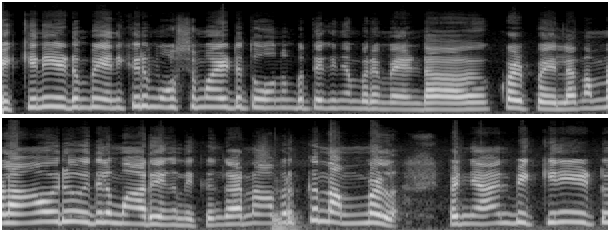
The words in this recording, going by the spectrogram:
ബിക്കിനി ഇടുമ്പോൾ എനിക്കൊരു മോശമായിട്ട് തോന്നുമ്പോഴത്തേക്ക് ഞാൻ പറയും വേണ്ട കുഴപ്പമില്ല. നമ്മൾ ആ ഒരു ഇതിൽ മാറി അങ്ങ് നിൽക്കും. കാരണം അവർക്ക് നമ്മൾ ഇപ്പൊ ഞാൻ ബിക്കിനി ഇട്ടു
